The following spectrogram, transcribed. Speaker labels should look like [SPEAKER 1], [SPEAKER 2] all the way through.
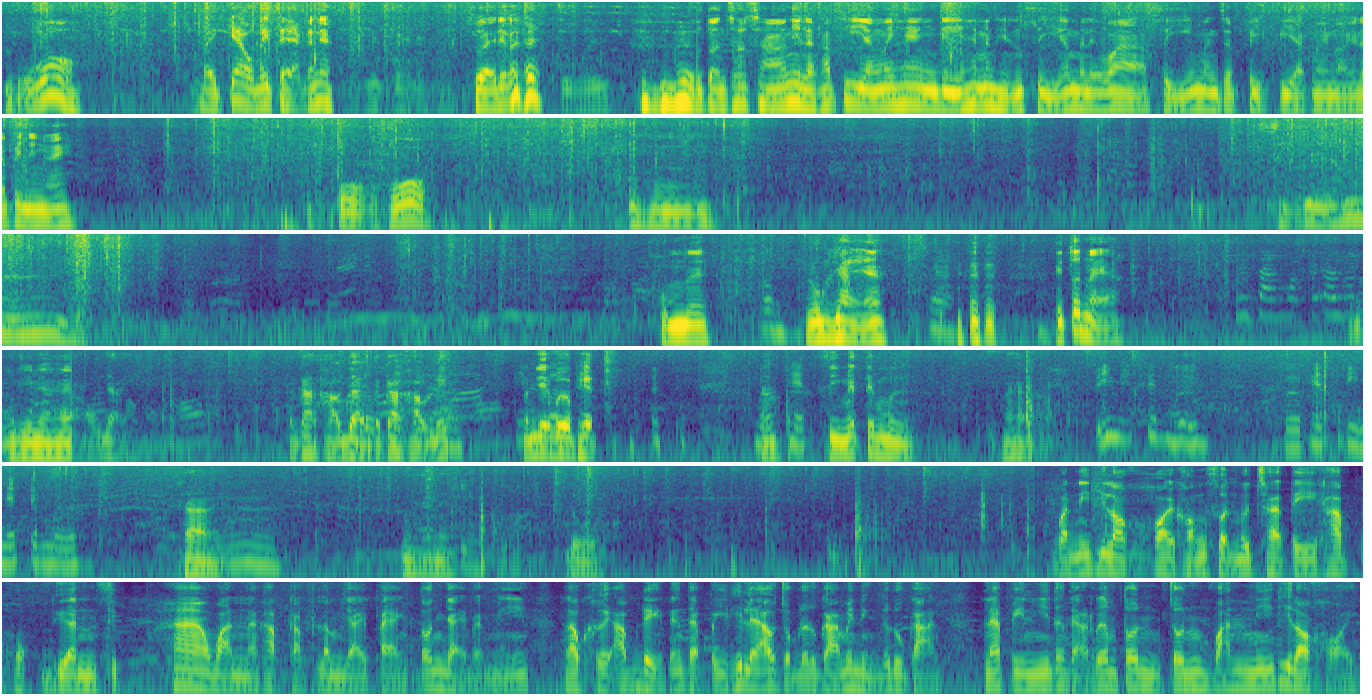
[SPEAKER 1] โอ้ใบแก้วไม่แตกนะเนี่ย
[SPEAKER 2] ไม่แตกนะครับ
[SPEAKER 1] สวยได้ไหม
[SPEAKER 2] สวย
[SPEAKER 1] ดูตอนเช้าๆนี่แหละครับ ที่ยังไม่แห้งดีให้มันเห็นสีกันไปเลยว่า สีมันจะเปียกๆหน่อยๆแล้วเป็นยังไง โอ้โหอื้อหือสีเหลืองเลยผมเลย ลูกใหญ่นะนี่ต้นไหนอะ โอ้นี่นะฮะขาวใหญ่ตะกร้าขาวใหญ่ตะกร้าขาวเล็กลำไยเบอร์เพชร
[SPEAKER 3] เบอร์เพชร
[SPEAKER 1] สี่เม็ดเต็มมือนะฮะ
[SPEAKER 3] สี่เม็ดเต็มมือ เบอร์เพชรสี่เม็ดเต็มมือ
[SPEAKER 1] ใช่
[SPEAKER 3] อืม
[SPEAKER 1] นี่ฮะนี่
[SPEAKER 3] จริงจริง
[SPEAKER 1] ดู วันนี้ที่รอคอยของสวนนุชชาตรีครับ6เดือน15วันนะครับ กับลำไยแปลงต้นใหญ่แบบนี้ เราเคยอัปเดตตั้งแต่ปีที่แล้วจบฤดูกาลไม่หนึ่งฤดูกาลและปีนี้ตั้งแต่เริ่มต้นจนวันนี้ที่รอคอย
